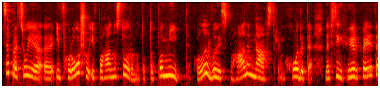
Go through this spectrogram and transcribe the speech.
Це працює е, і в хорошу, і в погану сторону. Тобто, помітьте, коли ви з поганим настроєм ходите на всіх гиркаєте,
